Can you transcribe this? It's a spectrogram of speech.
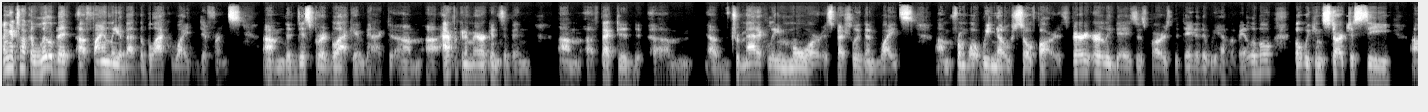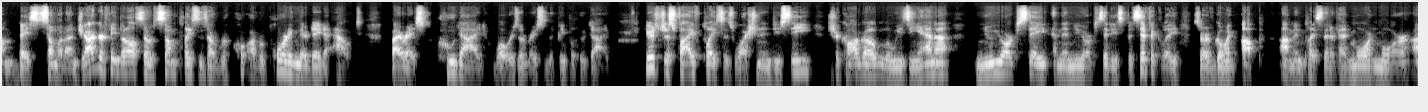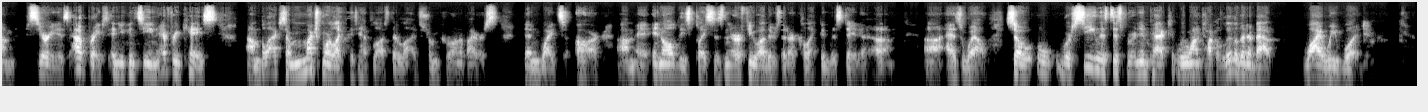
I'm going to talk a little bit uh, finally about the black-white difference, um, the disparate black impact. Uh, African Americans have been um, affected um, uh, dramatically more, especially than whites, um, from what we know so far. It's very early days as far as the data that we have available, but we can start to see, um, based somewhat on geography, but also some places are, are reporting their data out by race. Who died? What was the race of the people who died? Here's just five places, Washington, D.C., Chicago, Louisiana, New York State, and then New York City specifically, sort of going up um, in places that have had more and more um, serious outbreaks. And you can see in every case, um, blacks are much more likely to have lost their lives from coronavirus than whites are um, in all these places. And there are a few others that are collecting this data uh, uh, as well. So we're seeing this disparate impact. We want to talk a little bit about why we would.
